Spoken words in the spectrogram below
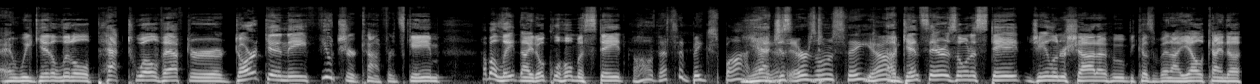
And we get a little Pac-12 after dark in a future conference game. How about late night Oklahoma State? Oh, that's a big spot. Yeah, yeah just Arizona State. Yeah, against Arizona State, Jaden Rashada, who because of NIL kind of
